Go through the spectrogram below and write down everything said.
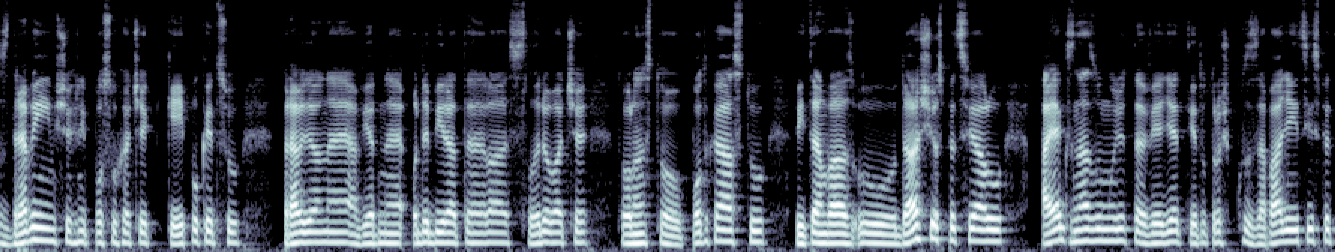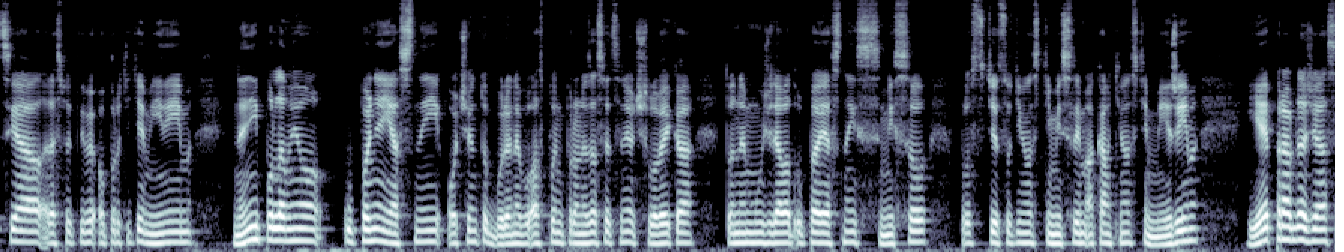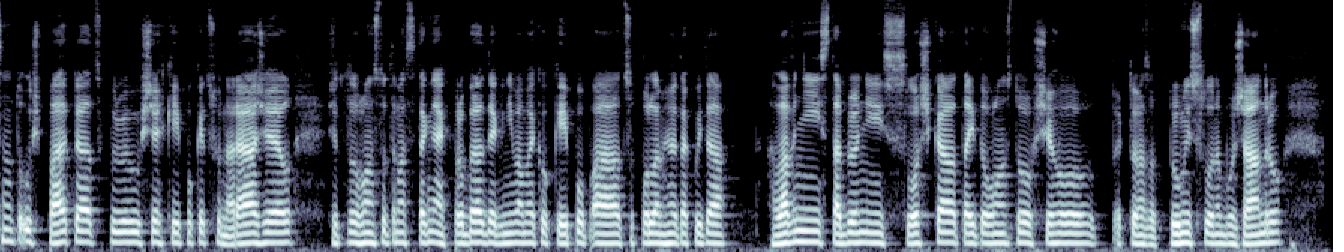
Zdravím všechny posluchače K-Pocketsu, pravidelné a věrné odebíratele, sledovače tohle z toho podcastu. Vítám vás u dalšího speciálu a jak z názvu můžete vědět, je to trošku zavádějící speciál, respektive oproti těm jiným. Není podle mě úplně jasný, o čem to bude, nebo aspoň pro nezasvěceného člověka to nemůže dávat úplně jasný smysl, prostě co tím s tím myslím a kam tím s tím mířím. Je pravda, že já jsem na to už párkrát v průběhu všech K-Pocketsů narážel, že tohle to téma si tak nějak probrat, jak vnímám jako K-pop a co podle mě je takový ta hlavní stabilní složka tady tohle z toho všeho, jak to nazvat, průmyslu nebo žánru.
